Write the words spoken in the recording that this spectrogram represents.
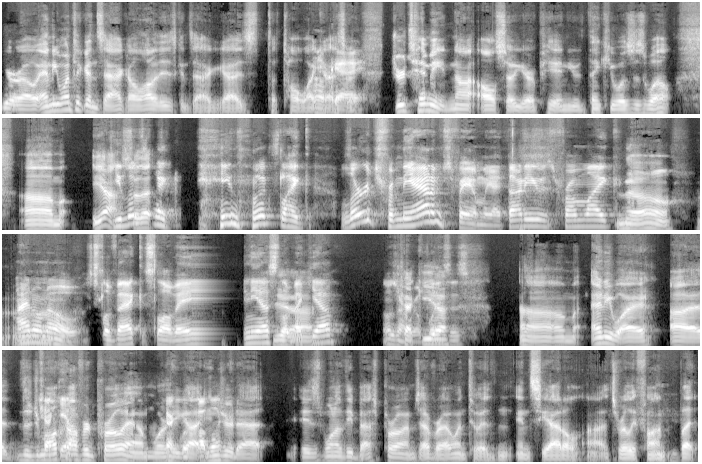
Euro, and he went to Gonzaga. A lot of these Gonzaga guys, the tall white okay. guys. Drew Timme, not also European. You'd think he was as well. Um, yeah, he looks so that, like he looks like Lurch from the Addams family. I thought he was from like no, I don't know, Slovak, Slovenia, Slovakia. Yeah. Those are real places. Um, anyway, uh, the Jamal Check Crawford Pro Am where Czech he got Republic. injured at is one of the best pro ams ever. I went to it in, in Seattle. Uh, it's really fun, but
